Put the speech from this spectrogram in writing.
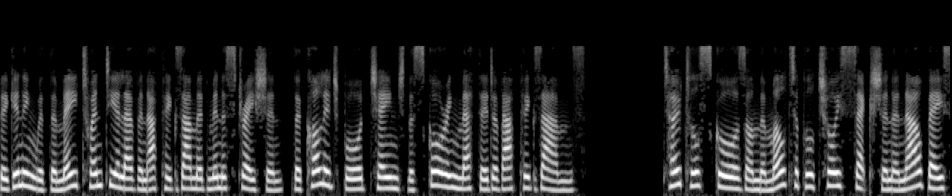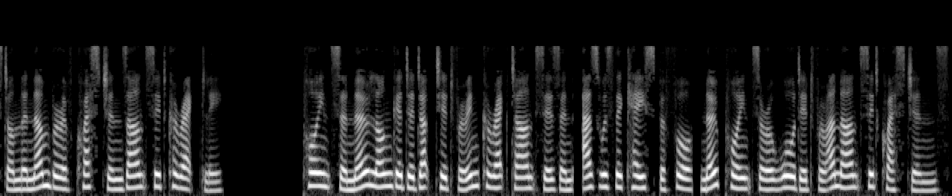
Beginning with the May 2011 AP Exam Administration, the College Board changed the scoring method of AP exams. Total scores on the multiple choice section are now based on the number of questions answered correctly. Points are no longer deducted for incorrect answers and, as was the case before, no points are awarded for unanswered questions.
